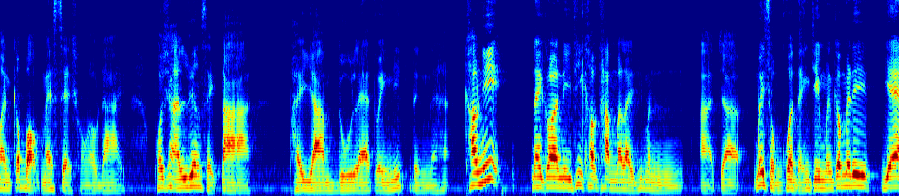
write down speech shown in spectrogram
มันก็บอก message ของเราได้ เพราะฉะนั้นเรื่องสายตาพยายามดูแลตัวเองนิดนึงนะฮะ คราวนี้ในกรณีที่เขาทำอะไรที่มันอาจจะไม่สมควรแต่จริงๆ มันก็ไม่ได้แย่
